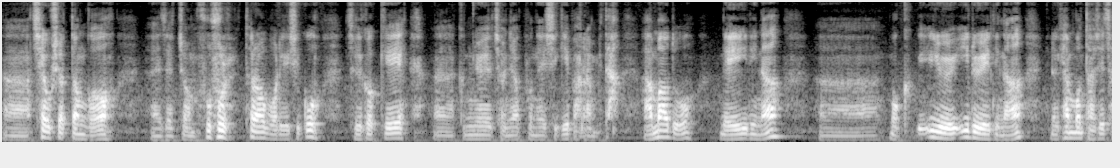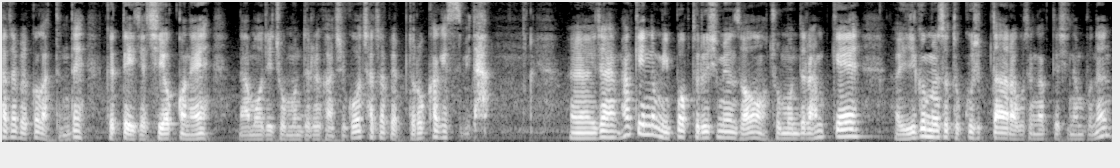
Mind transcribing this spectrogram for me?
어 채우셨던 거 이제 좀 후훌 털어버리시고 즐겁게 어 금요일 저녁 보내시기 바랍니다. 아마도 내일이나 어, 뭐그 일요일, 일요일이나 이렇게 한번 다시 찾아뵐 것 같은데 그때 이제 지역권의 나머지 조문들을 가지고 찾아뵙도록 하겠습니다. 이제 함께 있는 민법 들으시면서 조문들을 함께 읽으면서 듣고 싶다라고 생각되시는 분은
